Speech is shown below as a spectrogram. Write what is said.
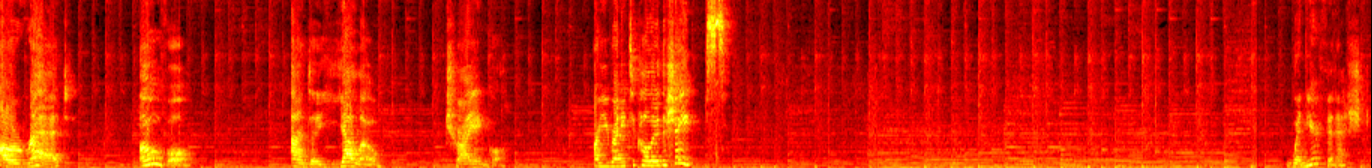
a red oval, and a yellow triangle. Are you ready to color the shapes? When you're finished,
